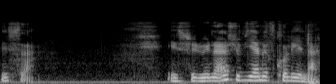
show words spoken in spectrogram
C'est ça. Et celui-là, je viens le coller là.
